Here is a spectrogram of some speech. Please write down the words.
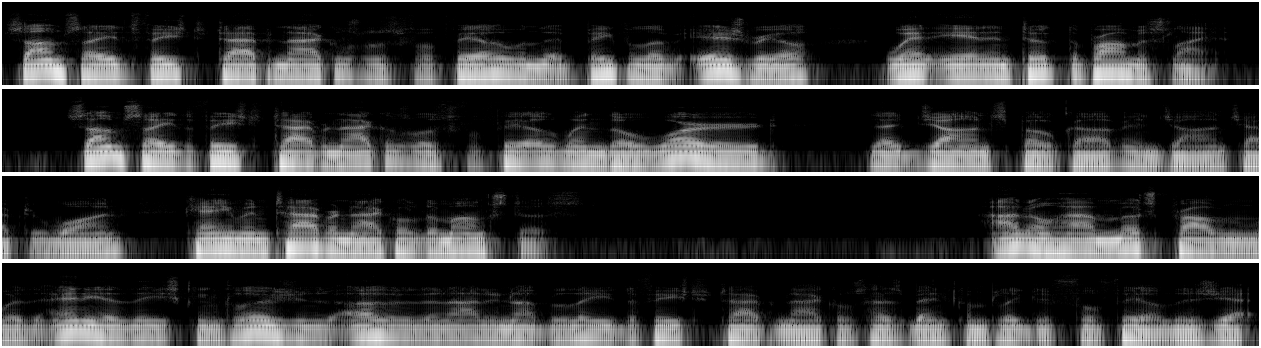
Some say the Feast of Tabernacles was fulfilled when the people of Israel went in and took the Promised Land. Some say the Feast of Tabernacles was fulfilled when the Word that John spoke of in John chapter 1 came and tabernacled amongst us. I don't have much problem with any of these conclusions other than I do not believe the Feast of Tabernacles has been completely fulfilled as yet.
